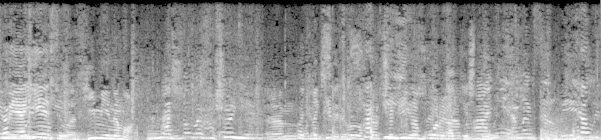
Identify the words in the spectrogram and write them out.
Хімія є у вас? Хімії нема. А що у вас що є? Такі харчові набори. А, ні, ми взяли. Взяли,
